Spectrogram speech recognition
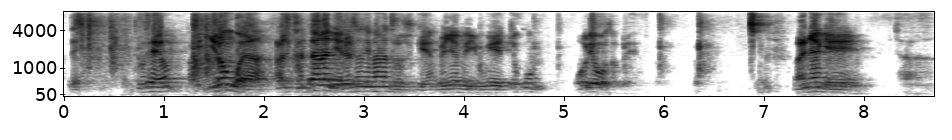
아, 네. 보세요. 이런 거야. 아주 간단한 예를 선생님 하나 들어줄게요. 왜냐면 이게 조금 어려워서 그래요. 만약에 자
